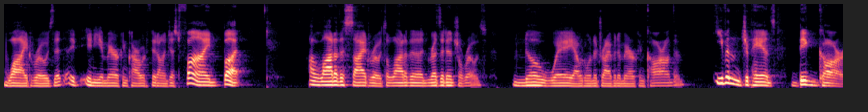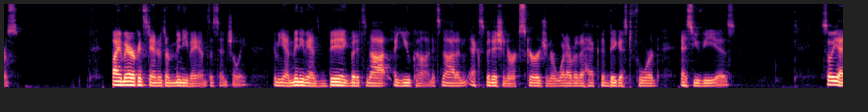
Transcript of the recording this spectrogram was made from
wide roads that any American car would fit on just fine. But a lot of the side roads, a lot of the residential roads, no way I would want to drive an American car on them. Even Japan's big cars, by American standards, are minivans essentially. I mean, yeah, minivan's big, but it's not a Yukon. It's not an Expedition or Excursion or whatever the heck the biggest Ford SUV is. So yeah,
